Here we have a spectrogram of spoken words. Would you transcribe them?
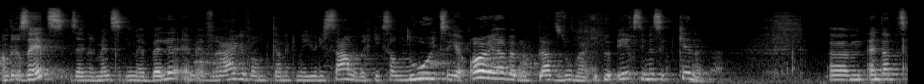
Anderzijds zijn er mensen die mij bellen en mij vragen van, kan ik met jullie samenwerken? Ik zal nooit zeggen, oh ja, we hebben nog plaats, doe maar. Ik wil eerst die mensen kennen. Um, en dat,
